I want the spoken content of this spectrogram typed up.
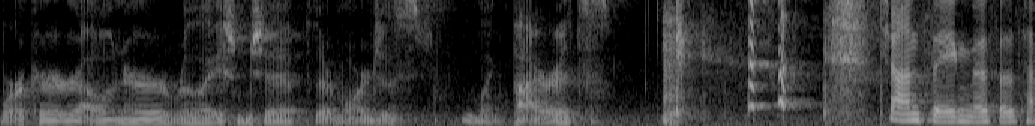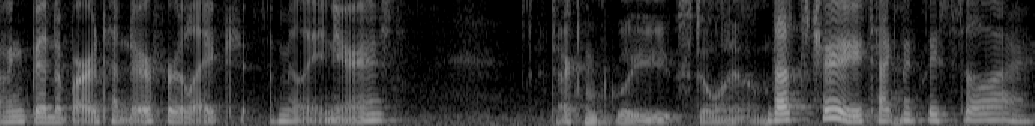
worker owner relationship. They're more just like pirates. John saying this as having been a bartender for like a million years. Technically, still am. That's true. You technically still are.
